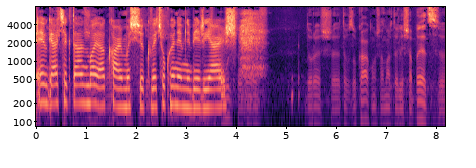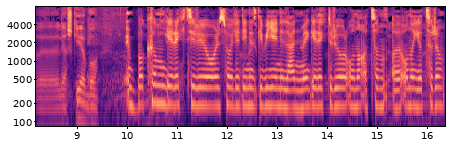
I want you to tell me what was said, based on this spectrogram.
ev gerçekten bayağı karmaşık ve çok önemli bir yer bakım gerektiriyor, söylediğiniz gibi yenilenme gerektiriyor, ona atım, ona yatırım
